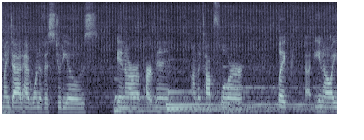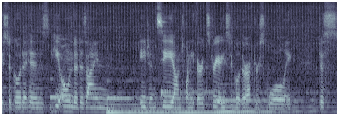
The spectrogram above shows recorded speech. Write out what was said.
My dad had one of his studios in our apartment on the top floor. Like, uh, you know, I used to go to his, he owned a design agency on 23rd Street. I used to go there after school. Like, just,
